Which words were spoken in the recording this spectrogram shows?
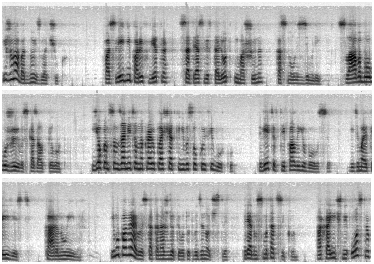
и жила в одной из лачуг. Последний порыв ветра сотряс вертолет, и машина коснулась земли. «Слава богу, живы!» — сказал пилот. Йоханссон заметил на краю площадки невысокую фигурку — Ветер трепал ее волосы. Видимо, это и есть Карен Уивер. Ему понравилось, как она ждет его тут в одиночестве, рядом с мотоциклом. Архаичный остров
